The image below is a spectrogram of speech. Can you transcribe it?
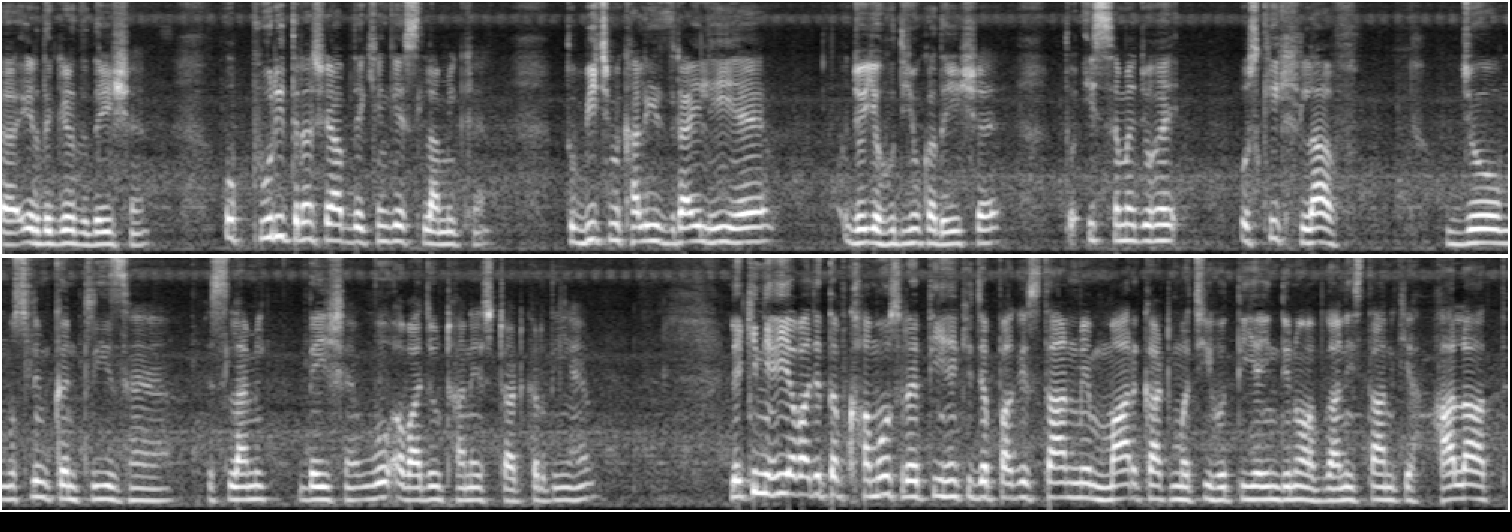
इर्द गिर्द देश हैं, वो पूरी तरह से आप देखेंगे इस्लामिक हैं। तो बीच में खाली इसराइल ही है, जो यहूदियों का देश है। तो इस समय जो है, उसके ख़िलाफ़ जो मुस्लिम कंट्रीज़ हैं, इस्लामिक देश हैं, वो आवाज़ें उठाने स्टार्ट कर दिए हैं। लेकिन यही आवाज़ें तब खामोश रहती हैं कि जब पाकिस्तान में मार काट मची होती है इन दिनों अफ़गानिस्तान के हालात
